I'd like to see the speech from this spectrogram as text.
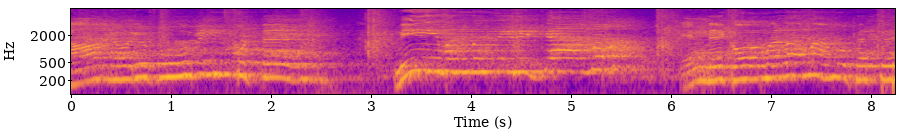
ഞാനൊരു പൂവിൻ മുട്ട് നീ വന്നിരിക്കാമോ എന്റെ കോമളമ മുഖത്ത്.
